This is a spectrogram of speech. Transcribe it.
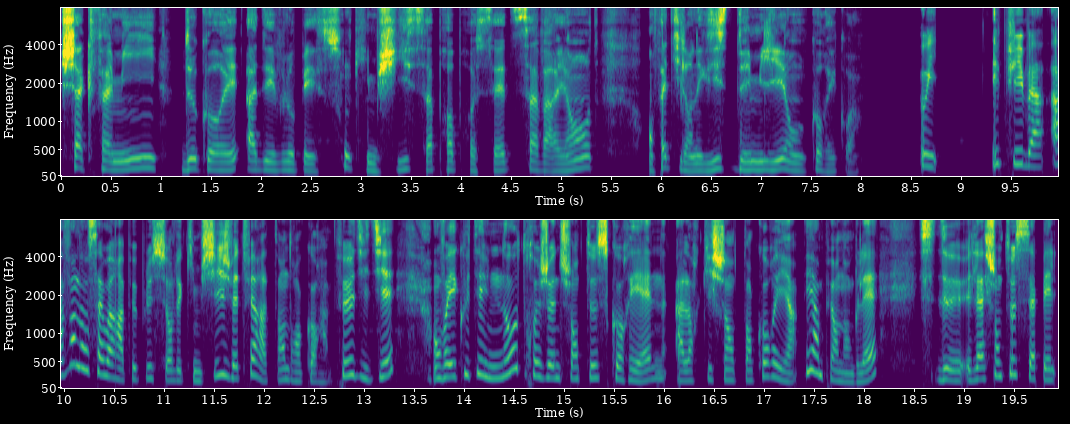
chaque famille de Corée a développé son kimchi, sa propre recette, sa variante. En fait, il en existe des milliers en Corée, quoi. Oui. Et puis, bah, avant d'en savoir un peu plus sur le kimchi, je vais te faire attendre encore un peu, Didier. On va écouter une autre jeune chanteuse coréenne, alors qui chante en coréen et un peu en anglais. la chanteuse s'appelle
